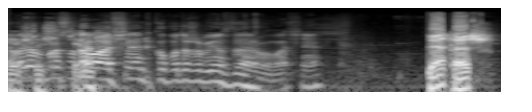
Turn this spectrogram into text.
Ja jeszcze po prostu dawała cieszę. 7 tylko po to, żeby ją zdenerwować, nie? Ja też.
